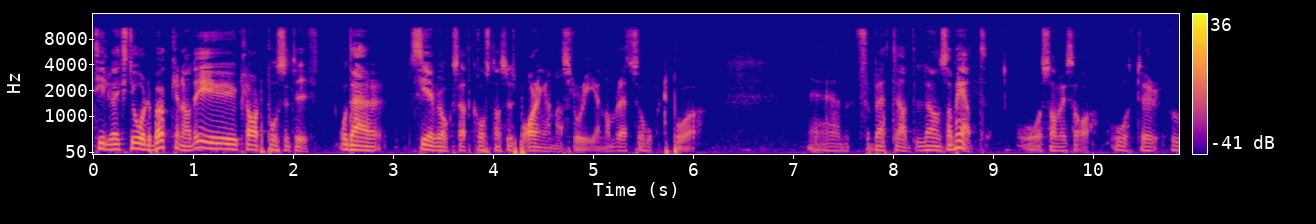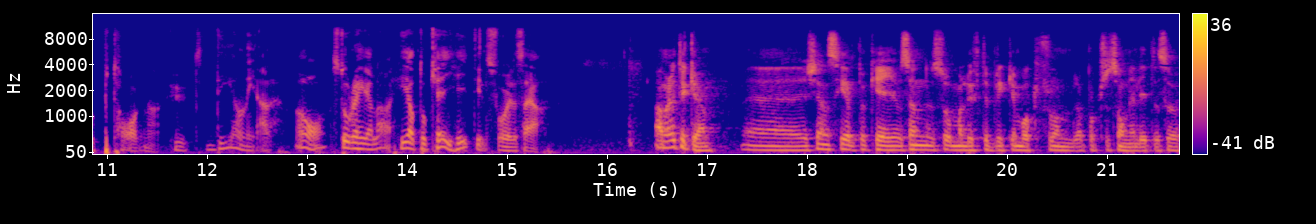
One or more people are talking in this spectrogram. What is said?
tillväxt i orderböckerna. Det är ju klart positivt. Och där ser vi också att kostnadsbesparingarna slår igenom rätt så hårt på en förbättrad lönsamhet. Och som vi sa, återupptagna utdelningar. Ja, stora hela, helt okej hittills får vi väl säga. Ja, men det tycker jag. Eh, känns helt okej. Och sen så om man lyfter blicken bort från rapportsäsongen lite så,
